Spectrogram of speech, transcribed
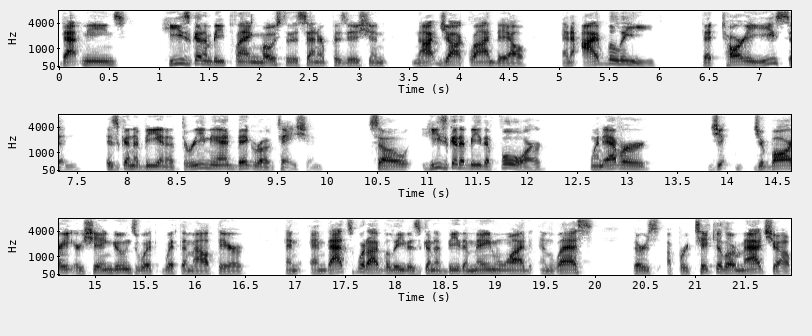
that means he's going to be playing most of the center position, not Jock Landale. And I believe that Tari Eason is going to be in a three man big rotation. So he's going to be the four whenever J- Jabari or Sengun's with, with them out there. And, and that's what I believe is going to be the main one, unless there's a particular matchup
